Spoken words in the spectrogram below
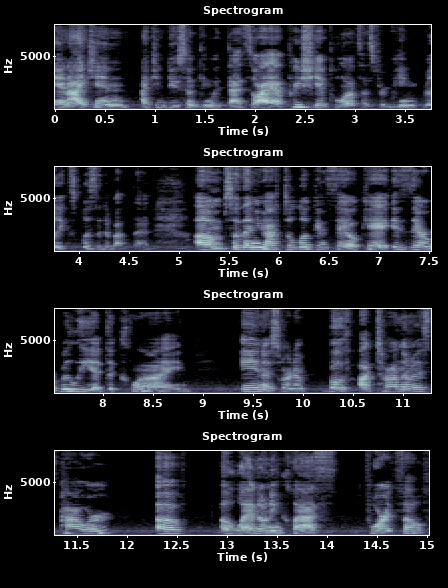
And I can I can do something with that. So I appreciate Poulantzas for being really explicit about that. Um, so then you have to look and say, okay, is there really a decline in a sort of both autonomous power of a landowning class for itself,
